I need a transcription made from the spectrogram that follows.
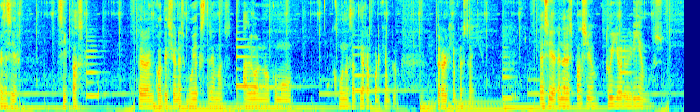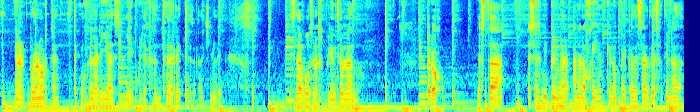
Es decir, sí pasa, pero en condiciones muy extremas, algo no como, como nuestra Tierra, por ejemplo, pero el ejemplo está ahí. Es decir, en el espacio tú y yo viviríamos. En el Polo Norte te congelarías y en Culiacán te derrites al chile es la voz de la experiencia hablando. Pero ojo, esta, esta es mi primera analogía que no peca de ser desatinada,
